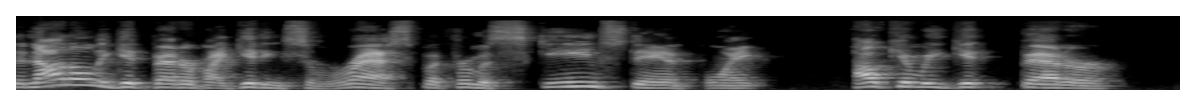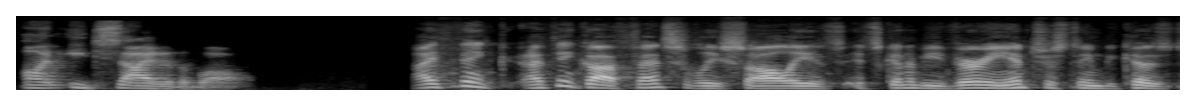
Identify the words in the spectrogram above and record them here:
to not only get better by getting some rest, but from a scheme standpoint, how can we get better on each side of the ball? I think I think offensively, Solly, it's it's going to be very interesting because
